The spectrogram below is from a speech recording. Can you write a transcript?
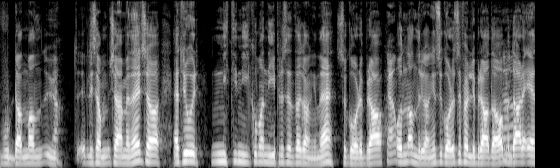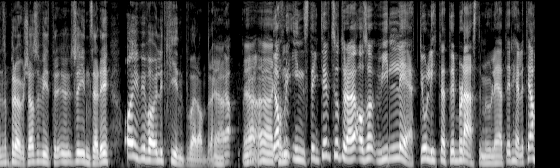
Hvordan man ut, Liksom, jeg mener Så jeg tror 99,9% av gangene så går det bra. Ja. Og den andre gangen så går det selvfølgelig bra da òg, men da er det en som prøver seg, så, viter, så innser de Oi, vi var jo litt kine på hverandre. Ja. Ja. Ja, Ja, for instinktivt så tror jeg Altså, vi leter jo litt etter blæstemuligheter hele tida.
